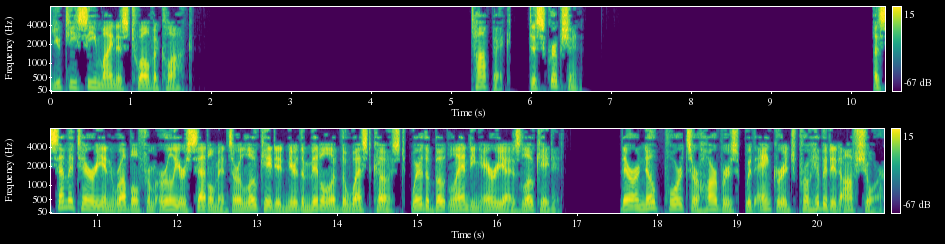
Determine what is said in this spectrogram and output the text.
UTC-12 o'clock. Description A cemetery and rubble from earlier settlements are located near the middle of the west coast, where the boat landing area is located. There are no ports or harbors, with anchorage prohibited offshore.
